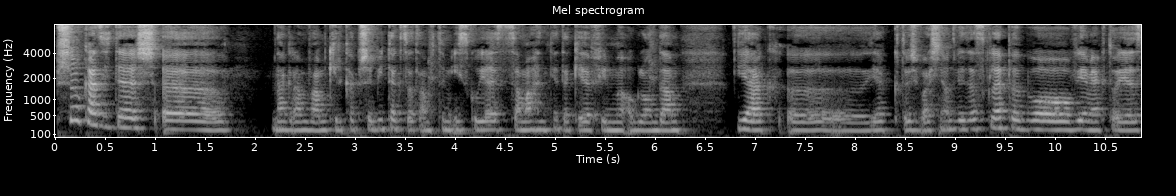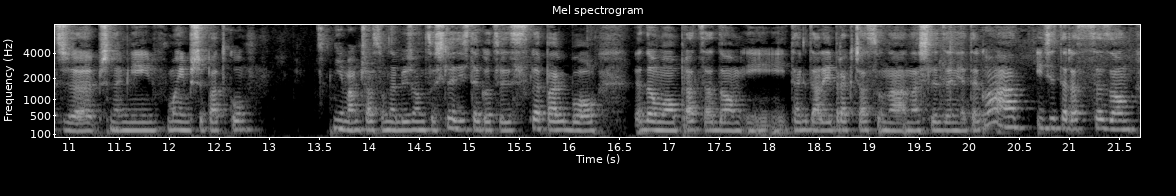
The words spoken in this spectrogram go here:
Przy okazji też e, nagram Wam kilka przebitek, co tam w tym isku jest. Sama chętnie takie filmy oglądam, jak, e, jak ktoś właśnie odwiedza sklepy, bo wiem jak to jest, że przynajmniej w moim przypadku nie mam czasu na bieżąco śledzić tego, co jest w sklepach, bo wiadomo, praca, dom i, i tak dalej, brak czasu na, na śledzenie tego, a idzie teraz sezon,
